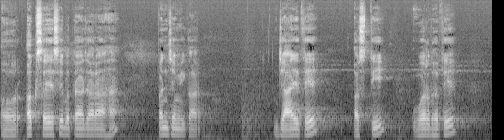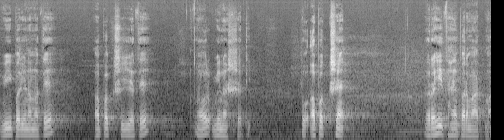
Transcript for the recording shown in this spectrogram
और अक्षय से बताया जा रहा है पंचम विकार। जायते, अस्ति, वर्धते, विपरिणमते, अपक्षीयते और विनश्यति। तो अपक्षय रहित है परमात्मा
